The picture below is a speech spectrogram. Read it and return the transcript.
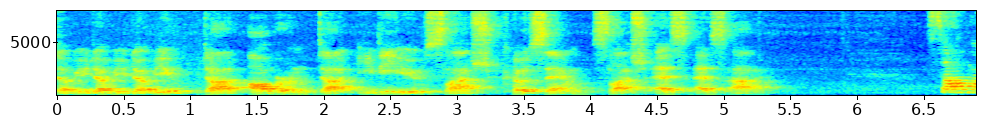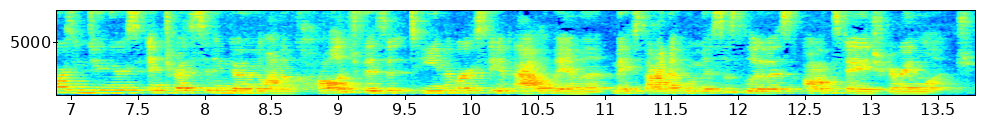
www.auburn.edu slash cosam slash SSI. Sophomores and juniors interested in going on a college visit to University of Alabama may sign up with Mrs. Lewis on stage during lunch.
